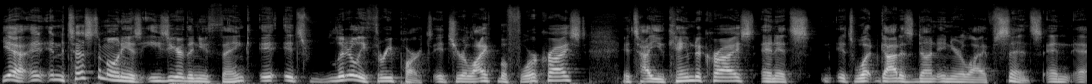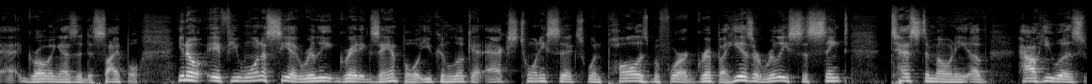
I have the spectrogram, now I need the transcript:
Yeah, and, and the testimony is easier than you think. It, it's literally three parts. It's your life before Christ, it's how you came to Christ, and it's it's what God has done in your life since, and uh, growing as a disciple. You know, if you want to see a really great example, you can look at Acts 26 when Paul is before Agrippa. He has a really succinct testimony of how he was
